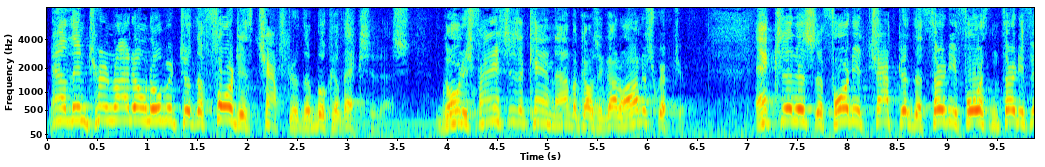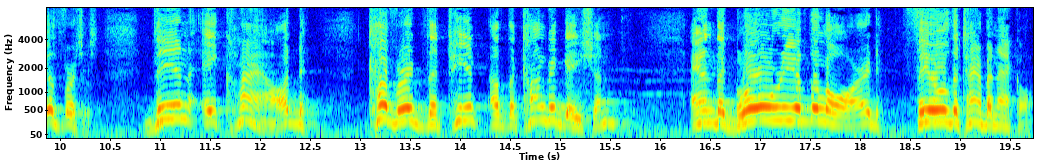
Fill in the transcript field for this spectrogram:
Now, then, turn right on over to the 40th chapter of the book of Exodus. I'm going as fast as I can now because I've got a lot of scripture. Exodus, the 40th chapter, the 34th and 35th verses. Then a cloud covered the tent of the congregation, and the glory of the Lord filled the tabernacle.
